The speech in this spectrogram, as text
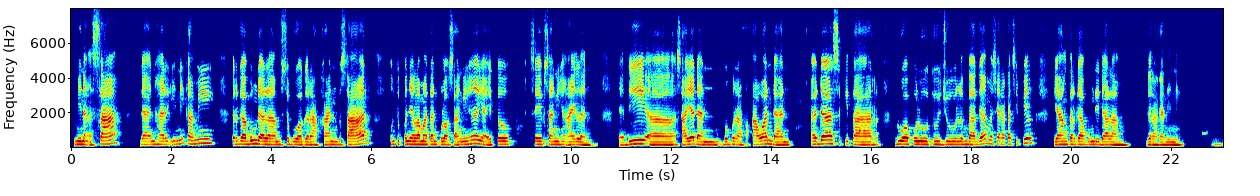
Minasa dan hari ini kami tergabung dalam sebuah gerakan besar untuk penyelamatan Pulau Sangihe yaitu Save Sangihe Island. Jadi uh, saya dan beberapa kawan dan ada sekitar 27 lembaga masyarakat sipil yang tergabung di dalam gerakan ini.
